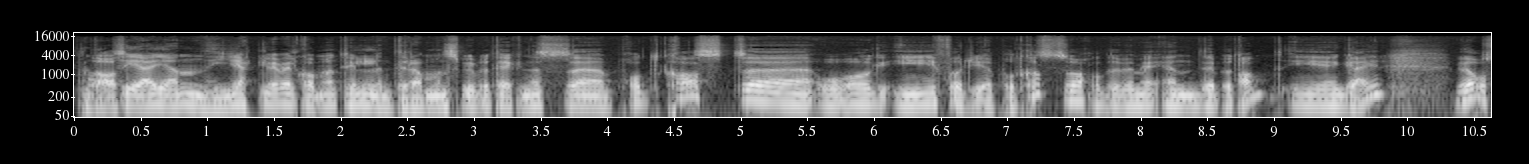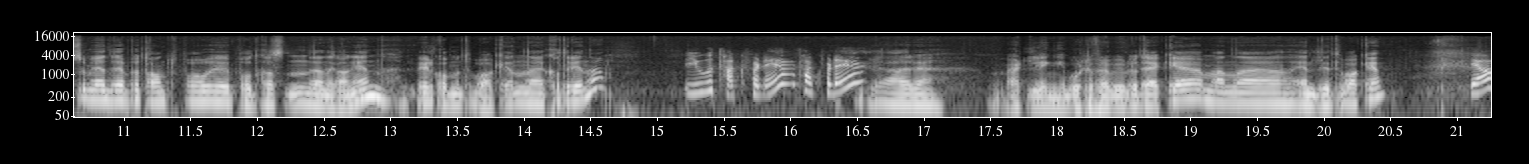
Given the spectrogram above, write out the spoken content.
Da sier jeg igjen hjertelig velkommen til Drammensbibliotekenes podkast. Og i forrige podkast så hadde vi med en debutant i Geir. Vi har også med en debutant på podkasten denne gangen. Velkommen tilbake igjen, Katrine. Jo, takk for det. Takk for det. Vi har eh, vært lenge borte fra biblioteket, men eh, endelig tilbake igjen. Ja,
